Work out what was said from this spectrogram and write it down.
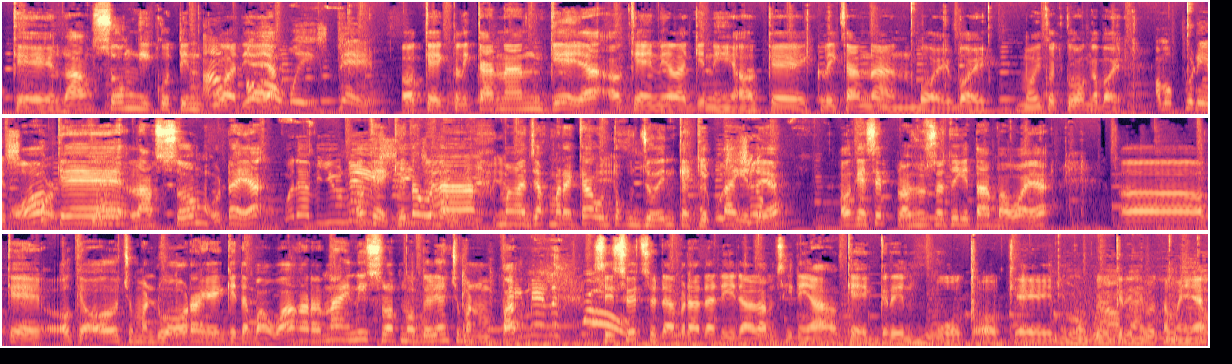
okay, langsung ngikutin gua dia ya. Oke, okay, klik kanan G ya. Oke, okay, ini lagi nih. Oke, okay, klik kanan, boy, boy. Mau ikut gua nggak, boy? Oke, okay, langsung udah ya. Oke, okay, kita udah mengajak mereka untuk join ke kita gitu ya. Oke, okay, sip. Langsung saja kita bawa ya. Eh, oke, oke, okay, oh cuma dua orang yang kita bawa karena ini slot mobilnya cuma empat. Si Sweet sudah berada di dalam sini ya. Oke, okay, Greenwood. Oke, okay, ini mobil Greenwood namanya.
